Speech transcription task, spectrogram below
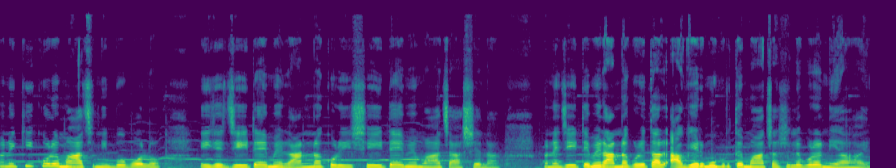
মানে কি করে মাছ নিব বলো? এই যে যেই টাইমে রান্না করি, সেই টাইমে মাছ আসে না। মানে যেই টাইমে রান্না করি, তার আগের মুহূর্তে মাছ আসলে বলে নেওয়া হয়।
